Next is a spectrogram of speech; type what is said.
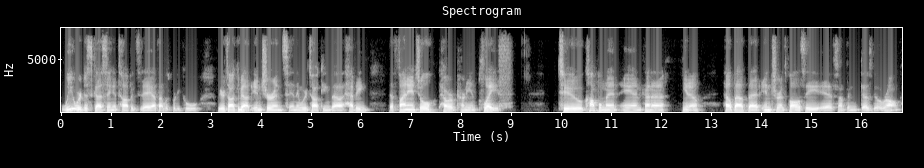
We were discussing a topic today I thought was pretty cool. We were talking about insurance, and then we were talking about having the financial power of attorney in place to complement and kind of, you know, help out that insurance policy if something does go wrong.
